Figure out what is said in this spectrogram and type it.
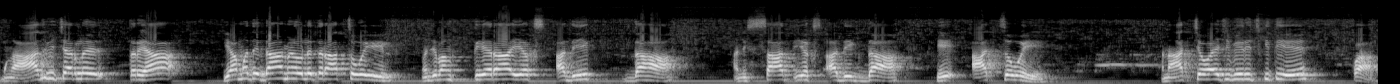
मग आज विचारलं तर ह्या यामध्ये दहा मिळवले तर आजचं वय येईल. म्हणजे मग तेरा यक्स अधिक दहा आणि सात यक्स अधिक दहा हे आजचं वय आहे. आणि आजच्या वयाची बेरीज किती आहे? पहा.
